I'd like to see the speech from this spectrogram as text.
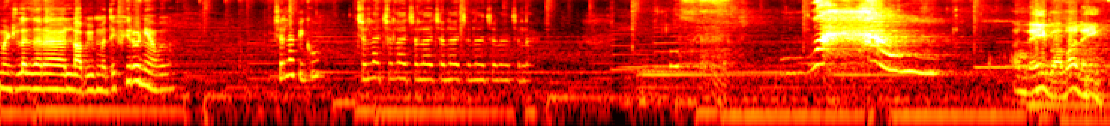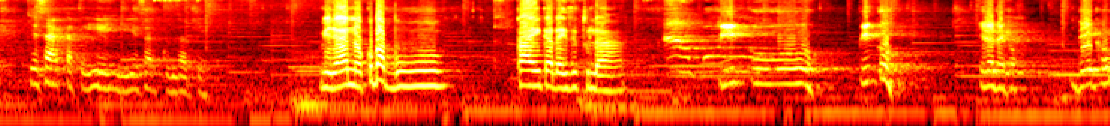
म्हटलं जरा लॉबीमध्ये फिरून यावं. चला पिकू. चला चला चला चला चला चला चला. नहीं बाबा नहीं. सारखं हे हे सारखून जाते. मीरा नको बाबू. काय करायचं तुला? पीकू पीकू इधर देखो देखो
